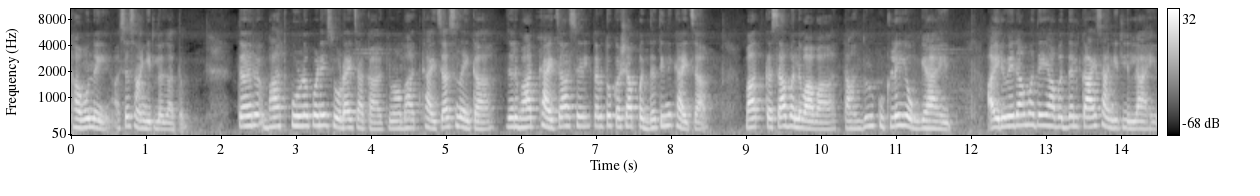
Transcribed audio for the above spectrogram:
खाऊ नये असं सांगितलं जातं. तर भात पूर्णपणे सोडायचा का किंवा भात खायचाच नाही का? जर भात खायचा असेल तर तो कशा पद्धतीने खायचा? भात कसा बनवावा? तांदूळ कुठले योग्य आहेत? आयुर्वेदामध्ये याबद्दल काय सांगितलेलं आहे?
